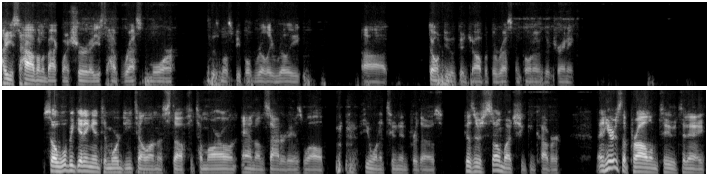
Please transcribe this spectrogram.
I used to have on the back of my shirt, I used to have rest more because most people really, really uh, don't do a good job with the rest component of their training. So we'll be getting into more detail on this stuff tomorrow and on Saturday as well, if you want to tune in for those, because there's so much you can cover. And here's the problem too today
